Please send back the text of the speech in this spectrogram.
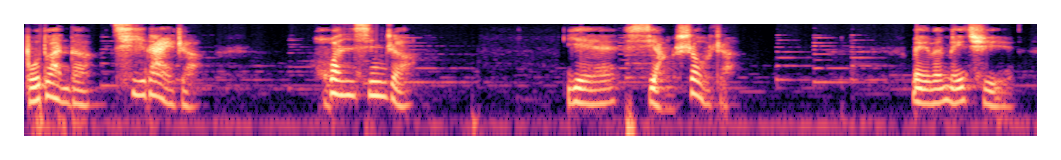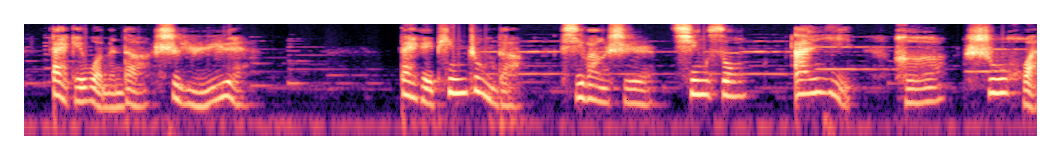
不断的期待着，欢欣着。也享受着美文美曲带给我们的是愉悦，带给听众的希望是轻松、安逸和舒缓。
